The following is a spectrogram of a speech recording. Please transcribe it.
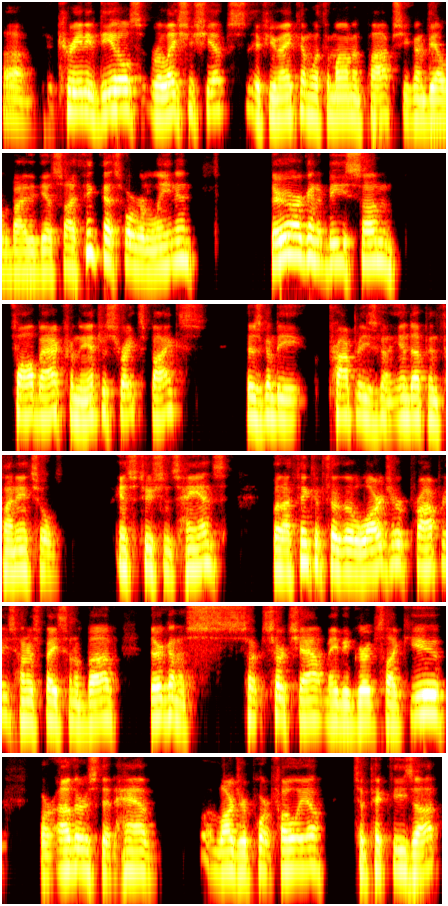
Uh, creative deals, relationships. If you make them with the mom and pops, you're going to be able to buy the deal. So I think that's where we're leaning. There are going to be some fallback from the interest rate spikes. There's going to be properties going to end up in financial institutions' hands. But I think if they're the larger properties, 100 space and above, they're going to search out maybe groups like you or others that have a larger portfolio to pick these up.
